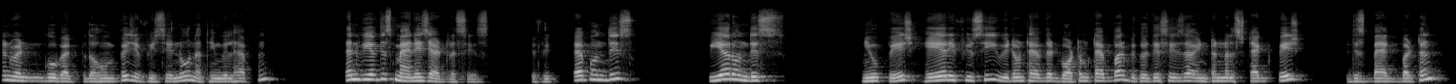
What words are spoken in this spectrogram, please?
And when go back to the home page if we say no nothing will happen. Then we have this manage addresses. If we tap on this we are on this new page. Here if you see we don't have that bottom tab bar because this is an internal stacked page. This back button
